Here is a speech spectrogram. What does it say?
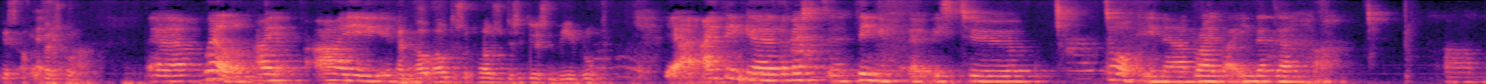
Yes, after Yes. peruskoulu. Uh, well, I, I, And how, how, to, how should the situation be improved? yeah, I think uh, the best uh, thing uh, is to talk in uh, private, in that, uh, um,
